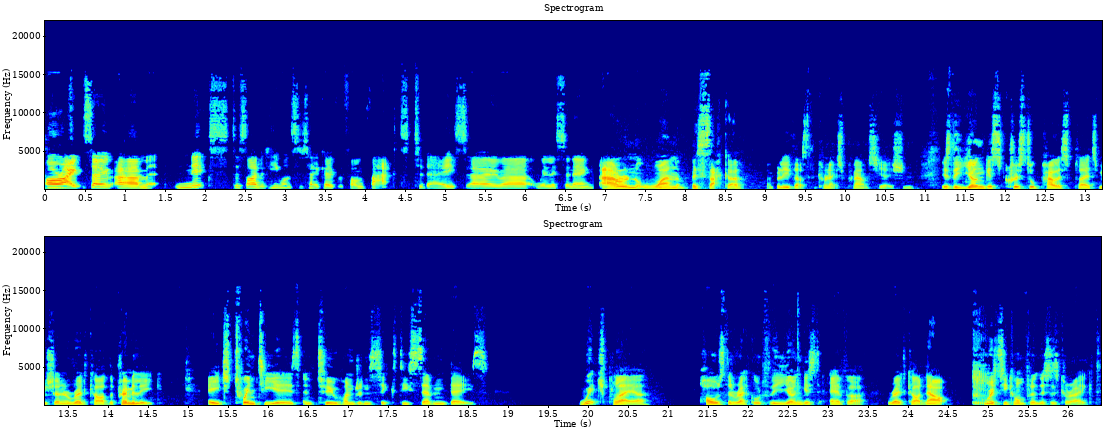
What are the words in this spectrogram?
All right. So um, Nick's decided he wants to take over Fun Fact today. So uh, we're listening. Aaron Wan Bissaka, I believe that's the correct pronunciation, is the youngest Crystal Palace player to be shown a red card in the Premier League, aged 20 years and 267 days. Which player holds the record for the youngest ever red card? Now, pretty confident this is correct,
